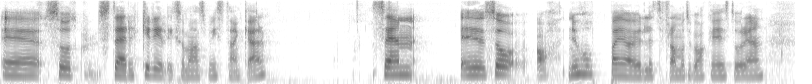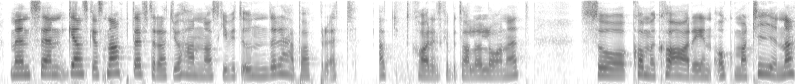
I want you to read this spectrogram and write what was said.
eh, så stärker det liksom hans misstankar. Sen, eh, så, ja, nu hoppar jag ju lite fram och tillbaka i historien. Men sen ganska snabbt efter att Johanna har skrivit under det här pappret, att Karin ska betala lånet, så kommer Karin och Martina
